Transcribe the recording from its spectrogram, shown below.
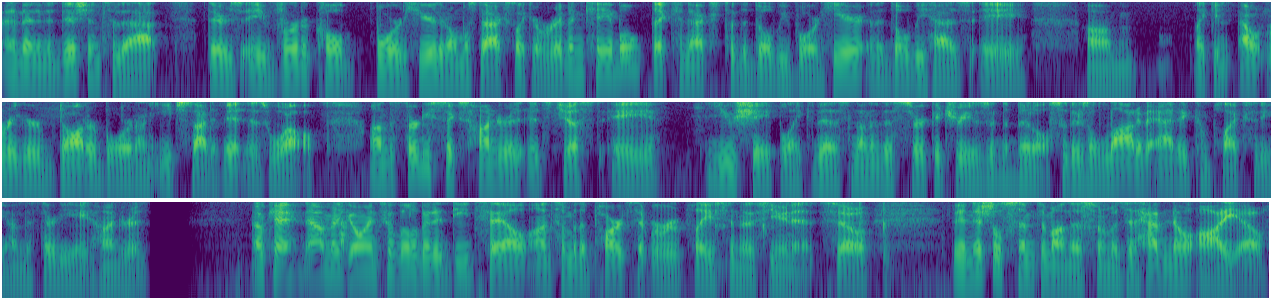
and then in addition to that, there's a vertical board here that almost acts like a ribbon cable that connects to the Dolby board here. And the Dolby has a um, like an outrigger daughter board on each side of it as well. On the 3600, it's just a U shape like this. None of this circuitry is in the middle. So there's a lot of added complexity on the 3800. Okay, now I'm going to go into a little bit of detail on some of the parts that were replaced in this unit. So the initial symptom on this one was it had no audio.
